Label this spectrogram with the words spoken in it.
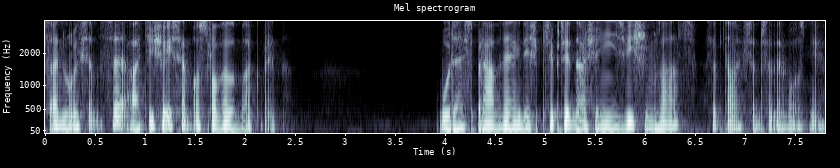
Sadnul jsem se a tiše jsem oslovil Magvin. Bude správné, když při přednášení zvýším hlas? Zeptal jsem se nervózně.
